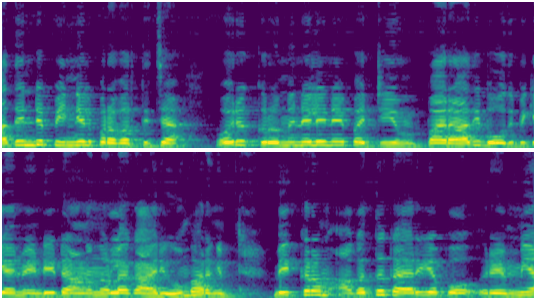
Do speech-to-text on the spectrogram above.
അതിന്റെ പിന്നിൽ പ്രവർത്തിച്ച ഒരു ക്രിമിനലിനെ പറ്റിയും പരാതി ബോധിപ്പിക്കാൻ വേണ്ടിയിട്ടാണെന്നുള്ള കാര്യവും പറഞ്ഞു. വിക്രം അകത്ത് കയറിയപ്പോൾ രമ്യ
